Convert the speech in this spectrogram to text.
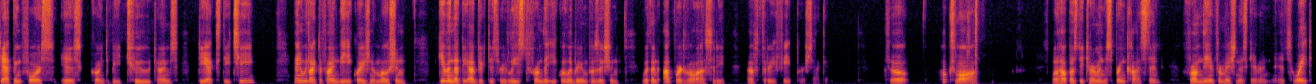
damping force is going to be 2 times dx dt. And we'd like to find the equation of motion given that the object is released from the equilibrium position with an upward velocity of 3 feet per second. So Hooke's law will help us determine the spring constant from the information that's given. Its weight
